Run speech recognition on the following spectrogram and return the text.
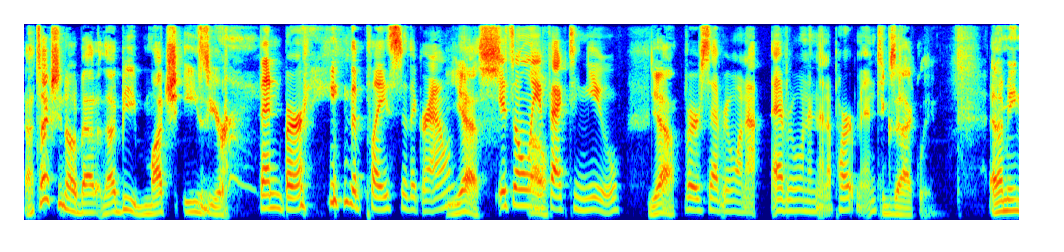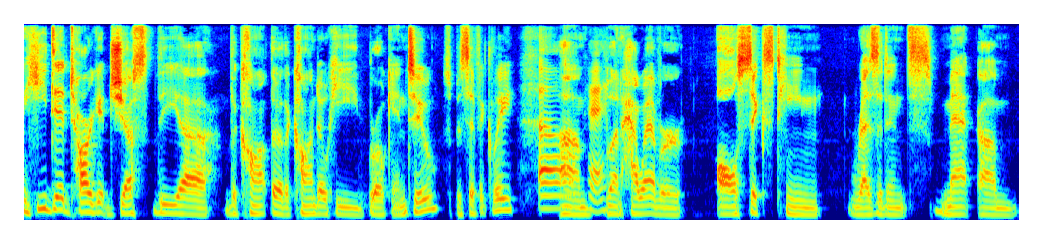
that's actually not bad. That'd be much easier. Then burning the place to the ground. yes, It's only Oh, affecting you yeah. versus everyone everyone in that apartment. Exactly. And I mean, he did target just the uh the con or the condo he broke into specifically. Oh, um, okay. But however, all 16 residents met um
